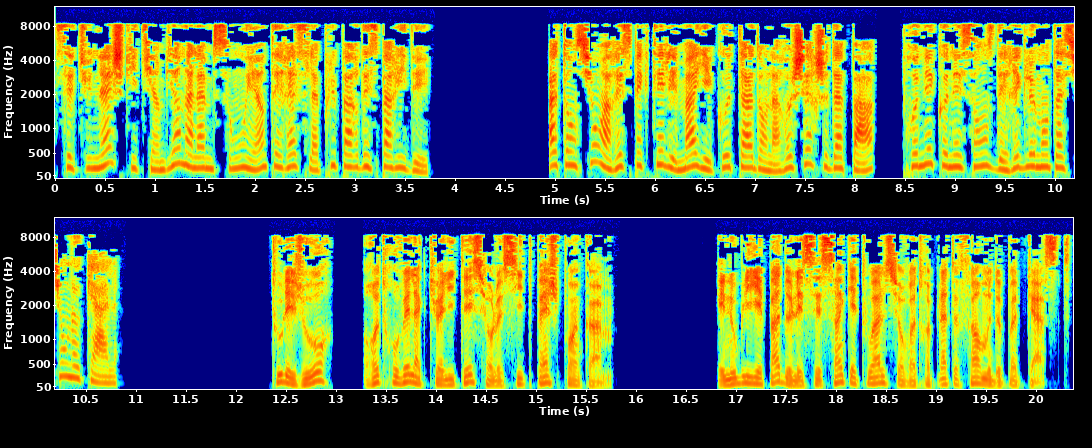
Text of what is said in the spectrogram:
C'est une neige qui tient bien à l'hameçon et intéresse la plupart des sparidés. Attention à respecter les mailles et quotas dans la recherche d'appât, prenez connaissance des réglementations locales. Tous les jours, retrouvez l'actualité sur le site pêche.com. Et n'oubliez pas de laisser 5 étoiles sur votre plateforme de podcast.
